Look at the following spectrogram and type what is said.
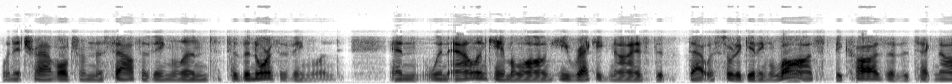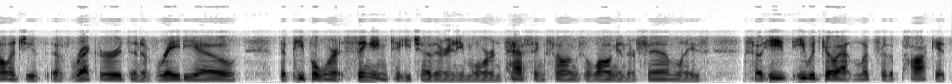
when it traveled from the south of England to the north of England. And when Alan came along, he recognized that that was sort of getting lost because of the technology of records and of radio, that people weren't singing to each other anymore and passing songs along in their families. So he, he would go out and look for the pockets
